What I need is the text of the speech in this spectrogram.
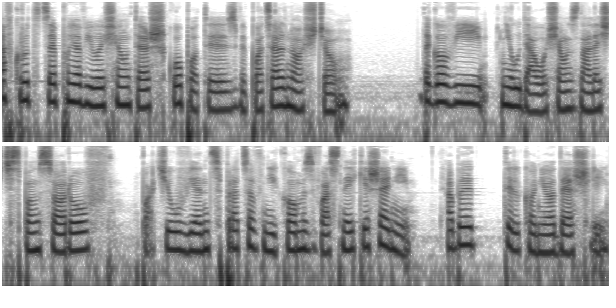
a wkrótce pojawiły się też kłopoty z wypłacalnością. Degowi nie udało się znaleźć sponsorów, płacił więc pracownikom z własnej kieszeni, aby tylko nie odeszli.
